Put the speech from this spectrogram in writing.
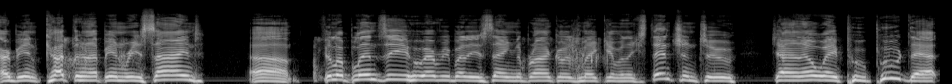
are being cut. They're not being re-signed. Uh, Phillip Lindsay, who everybody is saying the Broncos might give an extension to, John Elway poo-pooed that,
